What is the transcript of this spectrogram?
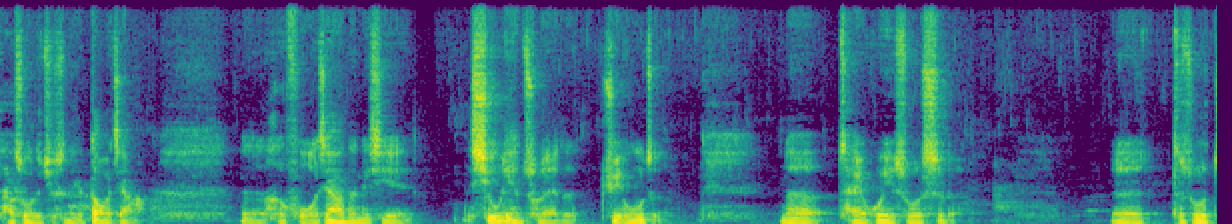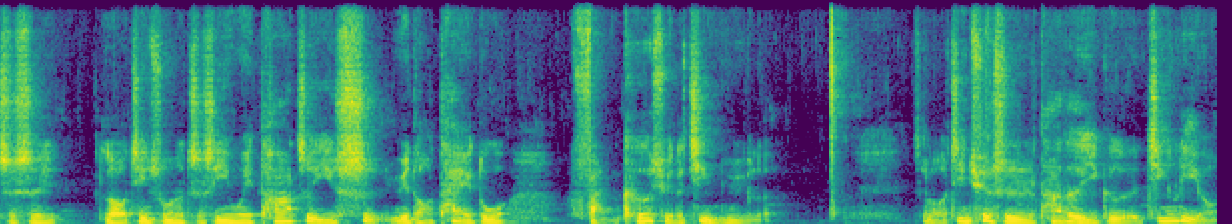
他说的就是那个道家，呃和佛家的那些修炼出来的觉悟者，那才会说是的。呃，他说只是老晋说呢，只是因为他这一世遇到太多反科学的境遇了。这老金确实他的一个经历啊，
